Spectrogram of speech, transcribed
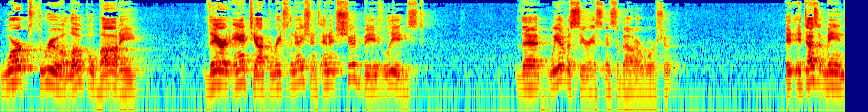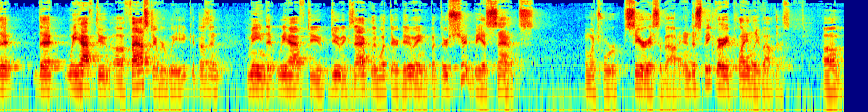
worked through a local body there at Antioch to reach the nations. And it should be, at least, that we have a seriousness about our worship it, it doesn't mean that, that we have to uh, fast every week. It doesn't mean that we have to do exactly what they're doing, but there should be a sense in which we're serious about it. And to speak very plainly about this, um,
